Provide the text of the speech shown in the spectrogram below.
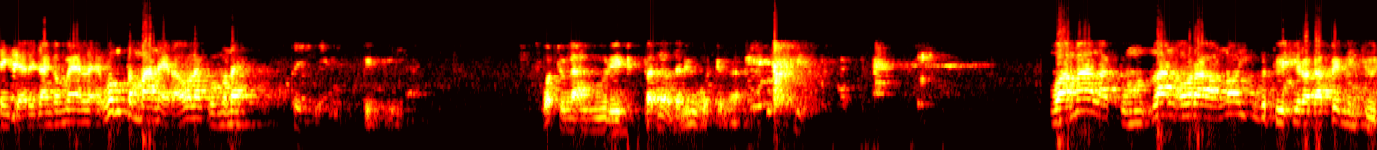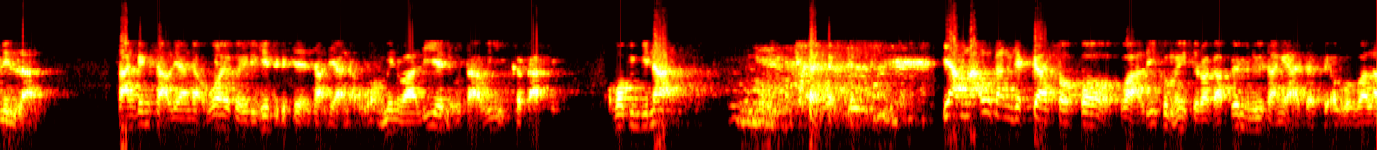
Sing dari cangkem elek, wong teman era oleh pemenang pimpinan. Waduh nganggur debat nanti ini waduh Wa malakum lan ora ana iku kedue sira kabeh min dunillah. Saking saliyane Allah iku iki tegese saliyane Allah min waliyin utawi kekasih. Apa pimpinan? Ya amnau kang nyegah soko wali kum ing sira kabeh sange adabe Allah wala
